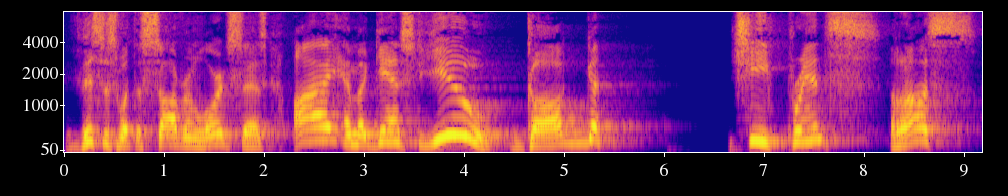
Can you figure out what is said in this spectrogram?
this is what the sovereign Lord says. I am against you, Gog, chief prince, Ras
